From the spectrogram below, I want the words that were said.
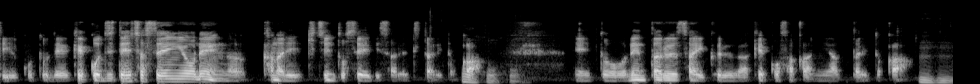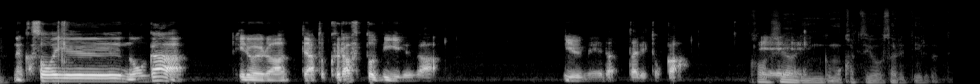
っていうことで、結構自転車専用レーンがかなりきちんと整備されてたりとか、えっと、レンタルサイクルが結構盛んにあったりとか、うんうん、なんかそういうのがいろいろあって、あとクラフトビールが有名だったりとか。カーシェアリングも活用されているだって。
